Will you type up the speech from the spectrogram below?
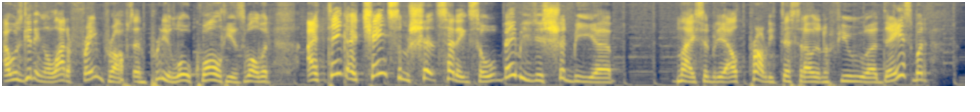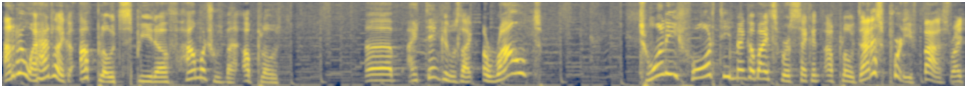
I was getting a lot of frame drops and pretty low quality as well, but I think I changed some shit settings, so maybe this should be uh, nice. But I'll probably test it out in a few uh, days. But I don't know. I had like upload speed of how much was my upload? Uh, I think it was like around 20, 40 megabytes per second upload. That is pretty fast, right?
